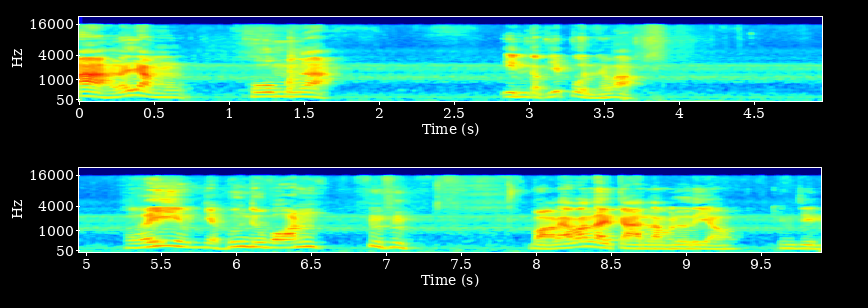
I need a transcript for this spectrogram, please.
อะแล้วอย่างภูมิมึงอะ อินกับญี่ปุ่นใช่ป่ะเฮ้ย อย่าเพิ่งดูบอลบอกแล้วว่ารายการเรามันเลียว จริง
